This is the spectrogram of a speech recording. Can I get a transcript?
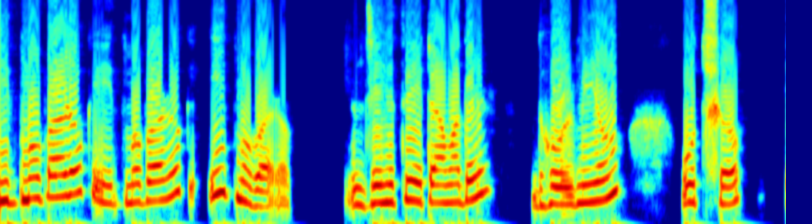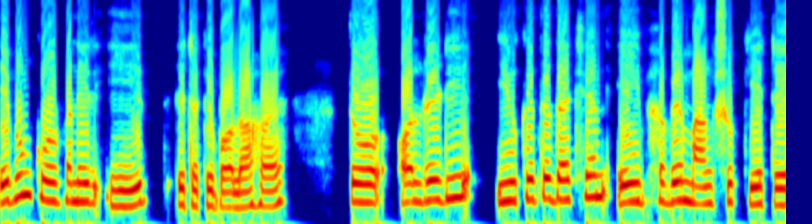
ঈদ মোবারক, ঈদ মোবারক, ঈদ মোবারক। যেহেতু এটা আমাদের ধর্মীয় উৎসব এবং কোরবানির ঈদ এটাকে বলা হয়। তো অলরেডি ইউকেতে দেখেন এইভাবে মাংস কেটে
